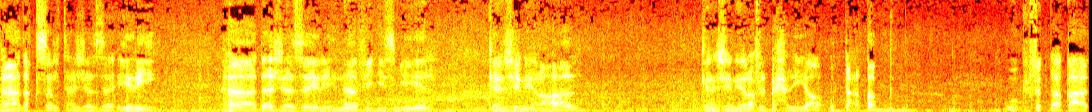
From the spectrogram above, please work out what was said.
هذا قصر تاع جزائري هذا جزائري هنا في إزمير كان جنرال كان جنرال في البحرية وتعطب وكيف التقاعد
